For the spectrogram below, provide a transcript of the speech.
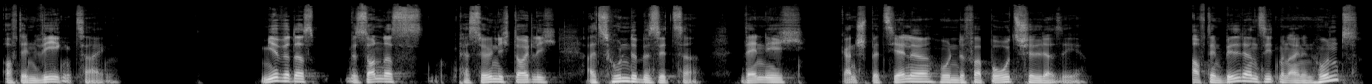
auf den Wegen zeigen. Mir wird das besonders persönlich deutlich als Hundebesitzer, wenn ich ganz spezielle Hundeverbotsschilder sehe. Auf den Bildern sieht man einen Hund,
